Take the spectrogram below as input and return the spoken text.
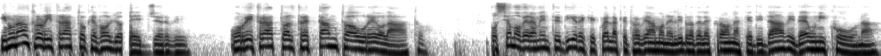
in un altro ritratto che voglio leggervi, un ritratto altrettanto aureolato. Possiamo veramente dire che quella che troviamo nel libro delle cronache di Davide è un'icona,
